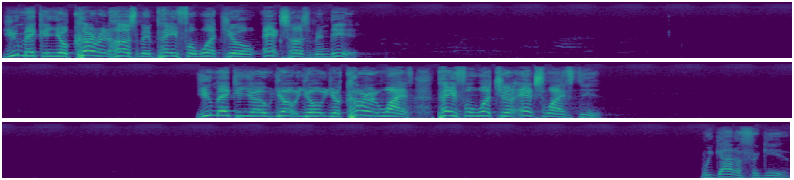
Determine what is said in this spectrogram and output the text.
You making your current husband pay for what your ex-husband did. You making your, your, your, your current wife pay for what your ex-wife did. We got to forgive.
